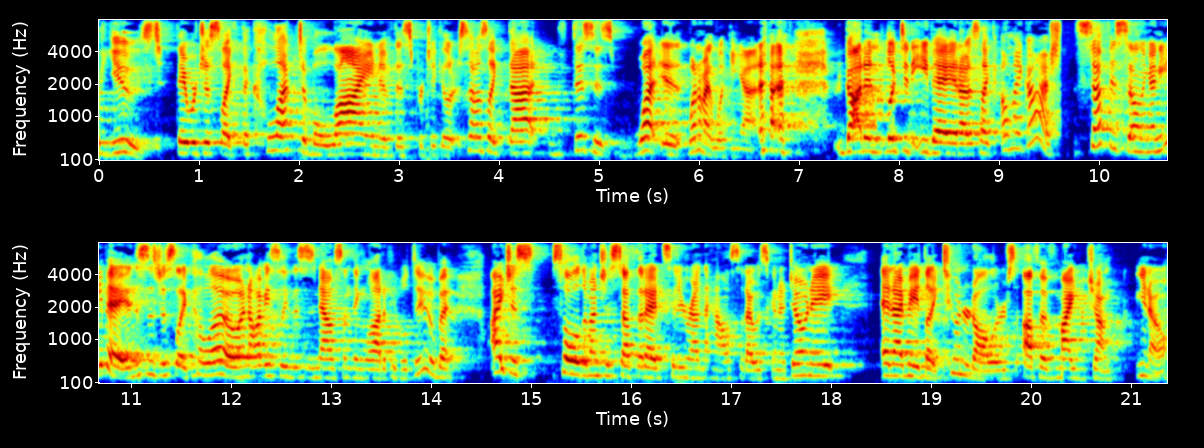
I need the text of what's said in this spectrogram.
used. They were just like the collectible line of this particular. So I was like, that this is what is what am I looking at? Got in, looked at eBay, and I was like, oh my gosh, stuff is selling on eBay, and this is just like hello. And obviously, this is now something a lot of people do. But I just sold a bunch of stuff that I had sitting around the house that I was going to donate, and I made like two hundred dollars off of my junk. You know,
